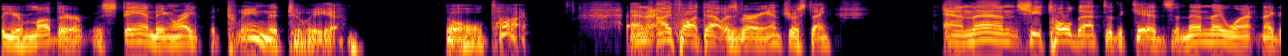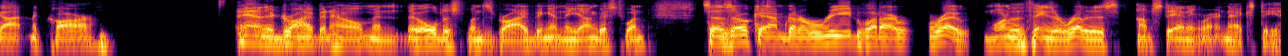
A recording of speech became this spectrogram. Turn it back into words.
Your mother was standing right between the two of you the whole time. And I thought that was very interesting. And then she told that to the kids. And then they went and they got in the car and they're driving home. And the oldest one's driving, and the youngest one says, Okay, I'm going to read what I wrote. And one of the things I wrote is, I'm standing right next to you.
